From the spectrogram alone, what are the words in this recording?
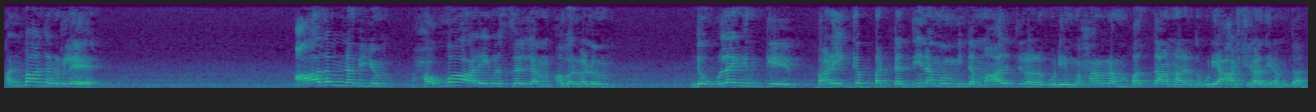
அன்பார்ந்தவர்களே ஆதம் நபியும் ஹவ்வா அலைவசல்லம் அவர்களும் இந்த உலகிற்கு படைக்கப்பட்ட தினமும் இந்த மாதத்தில் வரக்கூடிய முஹர்ரம் பத்தாம் நாள் இருக்கக்கூடிய ஆஷிரா தினம் தான்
